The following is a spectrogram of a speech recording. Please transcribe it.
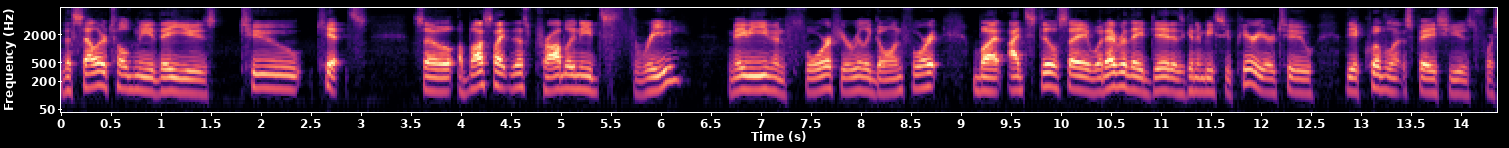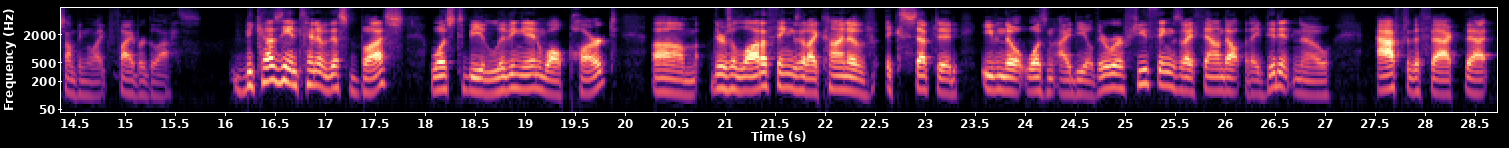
The seller told me they used two kits. So a bus like this probably needs three maybe even four if you're really going for it. But I'd still say whatever they did is going to be superior to the equivalent space used for something like fiberglass. Because the intent of this bus was to be living in while parked, um, there's a lot of things that I kind of accepted even though it wasn't ideal. There were a few things that I found out that I didn't know after the fact that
